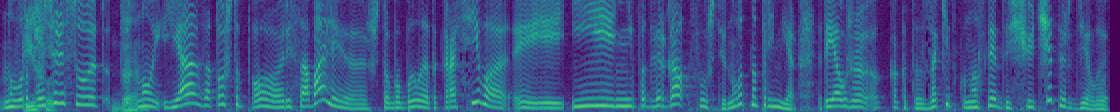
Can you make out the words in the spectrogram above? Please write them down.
Ну вот пишут. пусть рисуют. Да. Ну, я за то, чтобы рисовали, чтобы было это красиво и, и не подвергал... Слушайте, ну вот, например, это я уже, э, как это, закидку на следующую четверть делаю.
